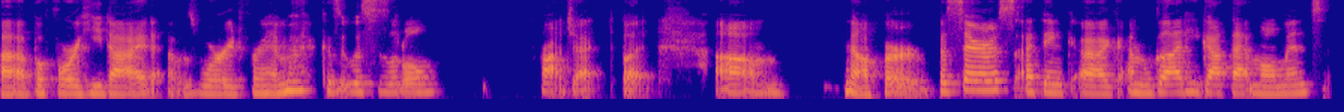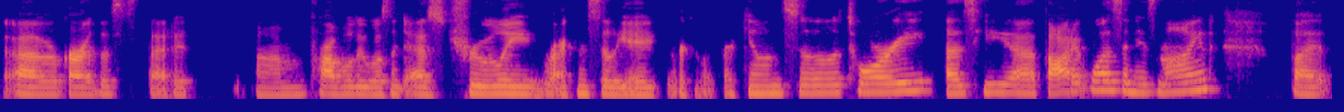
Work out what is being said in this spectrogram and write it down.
uh, before he died. I was worried for him because it was his little project. But um, no, for Viserys, I think uh, I'm glad he got that moment, uh, regardless that it um, probably wasn't as truly reconcilia- reconciliatory as he uh, thought it was in his mind. But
